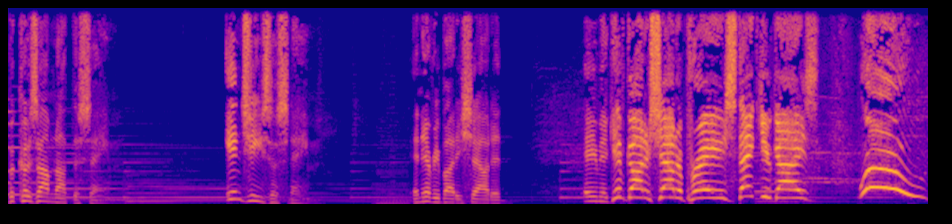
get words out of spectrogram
because I'm not the same. In Jesus' name. And everybody shouted, Amen. Give God a shout of praise. Thank you, guys. Woo!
